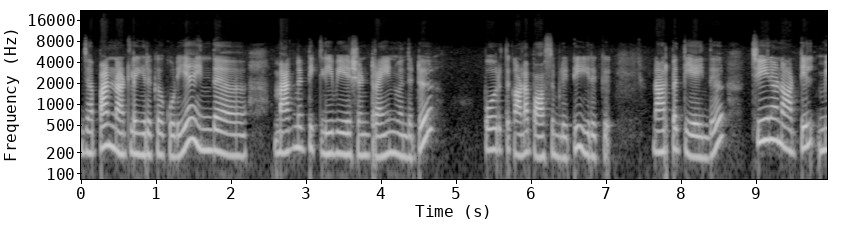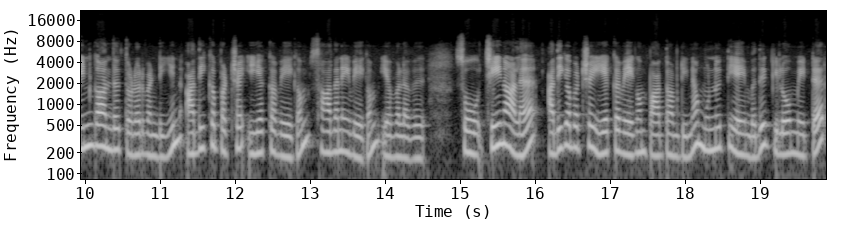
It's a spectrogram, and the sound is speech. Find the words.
ஜப்பான் நாட்டில் இருக்கக்கூடிய இந்த மேக்னெட்டிக் லீவியேஷன் ட்ரெயின் வந்துட்டு போகிறதுக்கான பாசிபிலிட்டி இருக்குது நாற்பத்தி ஐந்து சீன நாட்டில் மின்காந்த தொடர்வண்டியின் அதிகபட்ச இயக்க வேகம் சாதனை வேகம் எவ்வளவு? ஸோ சீனாவில் அதிகபட்ச இயக்க வேகம் பார்த்தோம் அப்படின்னா முந்நூற்றி ஐம்பது கிலோமீட்டர்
